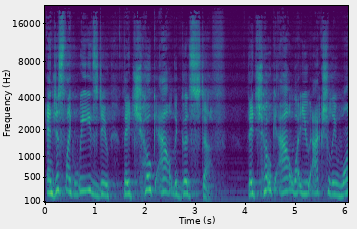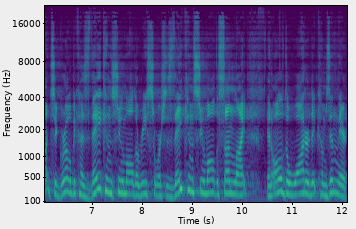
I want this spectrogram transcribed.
And just like weeds do, they choke out the good stuff. They choke out what you actually want to grow because they consume all the resources, they consume all the sunlight and all the water that comes in there.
